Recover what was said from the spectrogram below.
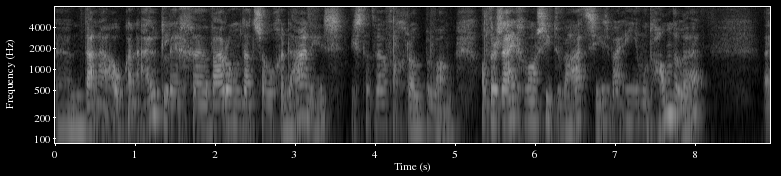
um, daarna ook kan uitleggen waarom dat zo gedaan is, is dat wel van groot belang. Want er zijn gewoon situaties waarin je moet handelen. Uh,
